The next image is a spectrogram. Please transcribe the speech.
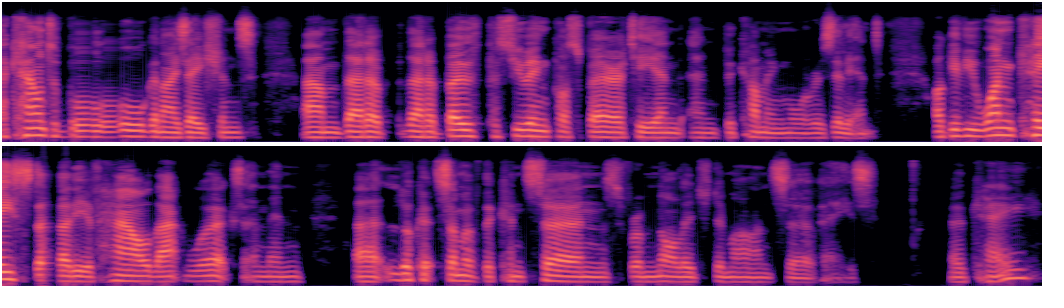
accountable organizations um, that, are, that are both pursuing prosperity and, and becoming more resilient. I'll give you one case study of how that works and then uh, look at some of the concerns from knowledge demand surveys. Okay.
